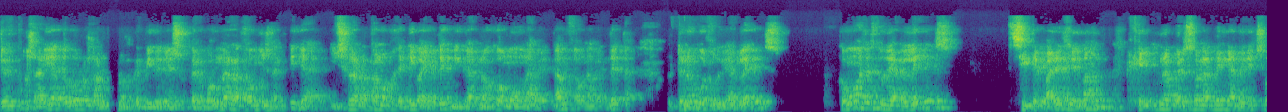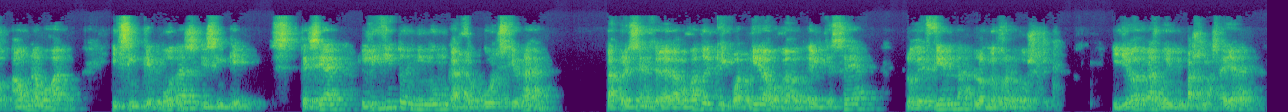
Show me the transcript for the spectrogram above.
Yo expulsaría a todos los alumnos que piden eso, pero por una razón muy sencilla, y es una razón objetiva y técnica, no como una venganza una vendetta. Usted no puede estudiar leyes. ¿Cómo vas a estudiar leyes si te parece mal que una persona tenga derecho a un abogado y sin que puedas y sin que te sea lícito en ningún caso cuestionar la presencia del abogado y que cualquier abogado, el que sea, lo defienda lo mejor posible. Y yo además voy un paso más allá.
